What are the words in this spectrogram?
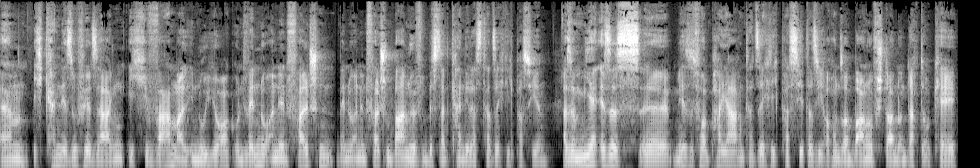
Ähm, ich kann dir so viel sagen. Ich war mal in New York und wenn du an den falschen, wenn du an den falschen Bahnhöfen bist, dann kann dir das tatsächlich passieren. Also mir ist es, äh, mir ist es vor ein paar Jahren tatsächlich passiert, dass ich auch in so einem Bahnhof stand und dachte, okay,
